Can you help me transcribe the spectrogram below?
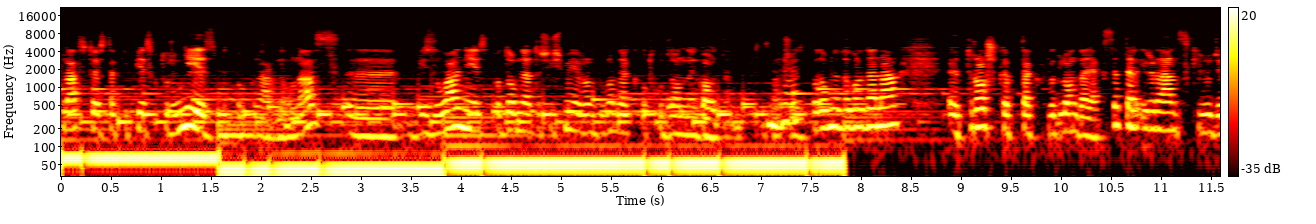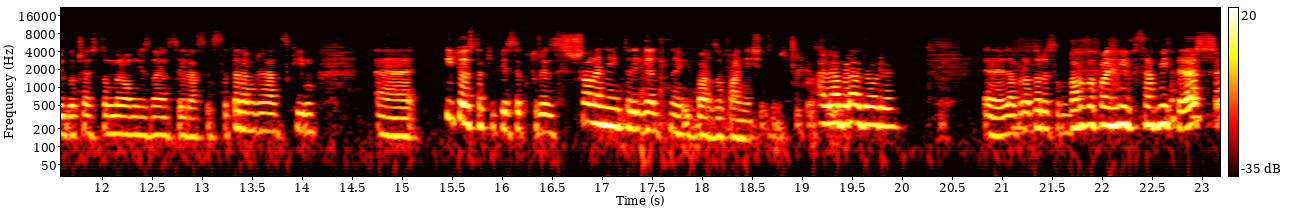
Flat to jest taki pies, który nie jest zbyt popularny u nas. E, Wizualnie jest podobny, ja to się śmieję, że on wygląda jak odchudzony golden. To znaczy Mhm. jest podobny do goldena, e, troszkę tak wygląda jak setter irlandzki. Ludzie go często mylą, nie znając tej rasy, z setterem irlandzkim. E, I to jest taki piesek, który jest szalenie inteligentny i bardzo fajnie się z nim A współpracuje. labradory? E, Labradory są bardzo fajnymi psami też. E,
